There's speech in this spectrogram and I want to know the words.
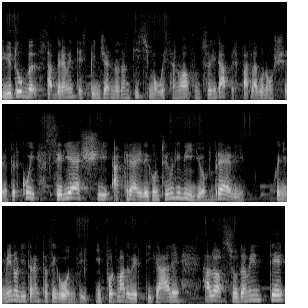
YouTube sta veramente spingendo tantissimo questa nuova funzionalità per farla conoscere, per cui se riesci a creare dei contenuti video brevi, quindi meno di 30 secondi, in formato verticale, allora assolutamente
